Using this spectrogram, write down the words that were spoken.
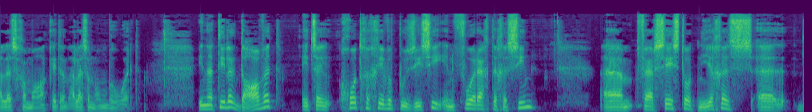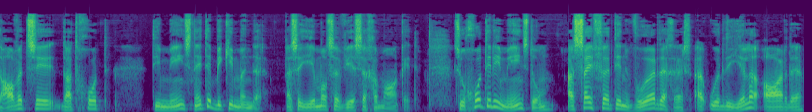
alles gemaak het en alles aan hom behoort. En natuurlik Dawid het sy Godgegewe posisie en voorregte gesien. Ehm um, vers 6 tot 9 is uh Dawid sê dat God die mens net 'n bietjie minder as 'n hemelse wese gemaak het. So God het die mensdom as sy verteenwoordigers oor die hele aarde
